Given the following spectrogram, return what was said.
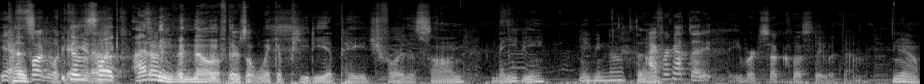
Yeah, because, fuck looking because it it's like I don't even know if there's a Wikipedia page for this song. Maybe maybe not though. I forgot that he worked so closely with them. yeah.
